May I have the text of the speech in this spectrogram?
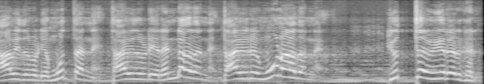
தாவீதனுடைய மூத்த அண்ணன் தாவிதனுடைய ரெண்டாவது அண்ணன் தாவிதனுடைய மூணாவது அண்ணன். யுத்த வீரர்கள்.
